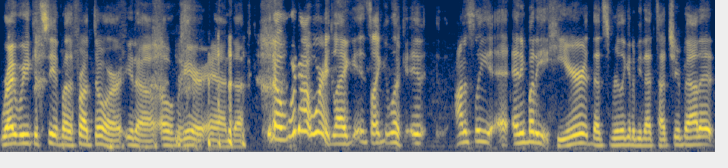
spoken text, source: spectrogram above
right where you can see it by the front door, you know, over here, and uh, you know, we're not worried. Like, it's like, look, it, honestly, anybody here that's really going to be that touchy about it,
